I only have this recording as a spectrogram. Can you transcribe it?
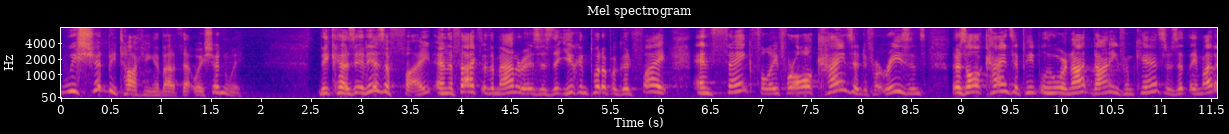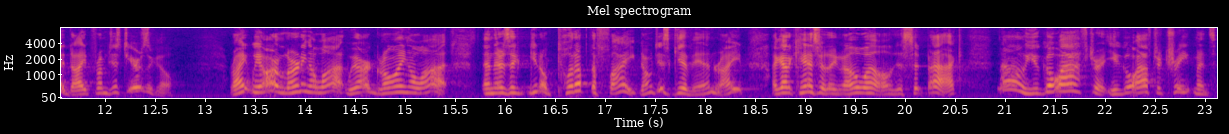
we should be talking about it that way, shouldn't we? because it is a fight and the fact of the matter is is that you can put up a good fight and thankfully for all kinds of different reasons there's all kinds of people who are not dying from cancers that they might have died from just years ago right? We are learning a lot. We are growing a lot. And there's a you know put up the fight. Don't just give in right? I got a cancer thing. Oh well just sit back. No you go after it. You go after treatments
